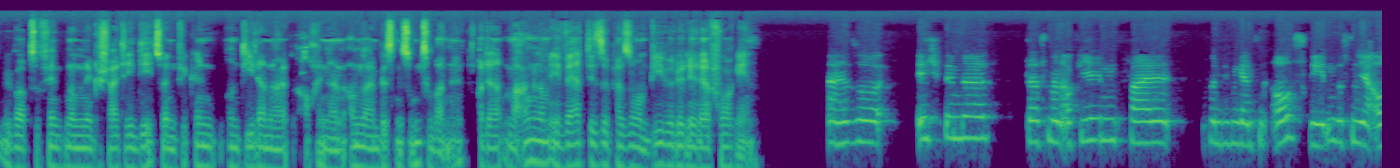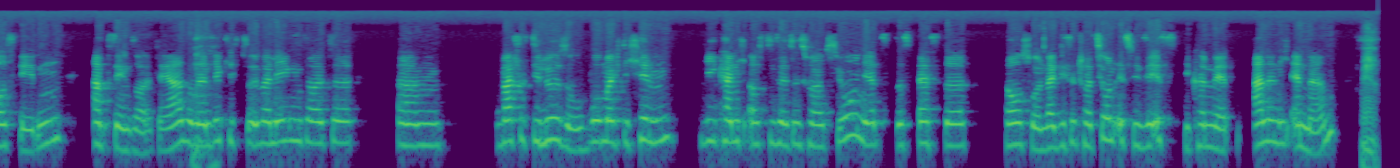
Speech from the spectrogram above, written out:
überhaupt zu finden, um eine gescheite Idee zu entwickeln und die dann halt auch in ein Online-Business umzuwandeln. Oder mal angenommen, ihr wärt diese Person, wie würdet ihr da vorgehen? Also ich finde, dass man auf jeden Fall von diesen ganzen Ausreden, das sind ja Ausreden, absehen sollte, ja, sondern mhm. wirklich zu überlegen sollte, ähm, was ist die Lösung? Wo möchte ich hin? Wie kann ich aus dieser Situation jetzt das Beste rausholen? Weil die Situation ist, wie sie ist. Die können wir jetzt alle nicht ändern. Ja.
